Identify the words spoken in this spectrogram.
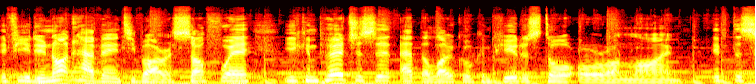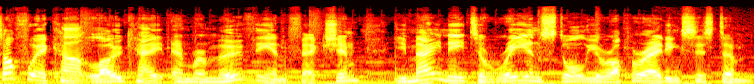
If you do not have antivirus software, you can purchase it at the local computer store or online. If the software can't locate and remove the infection, you may need to reinstall your operating system,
